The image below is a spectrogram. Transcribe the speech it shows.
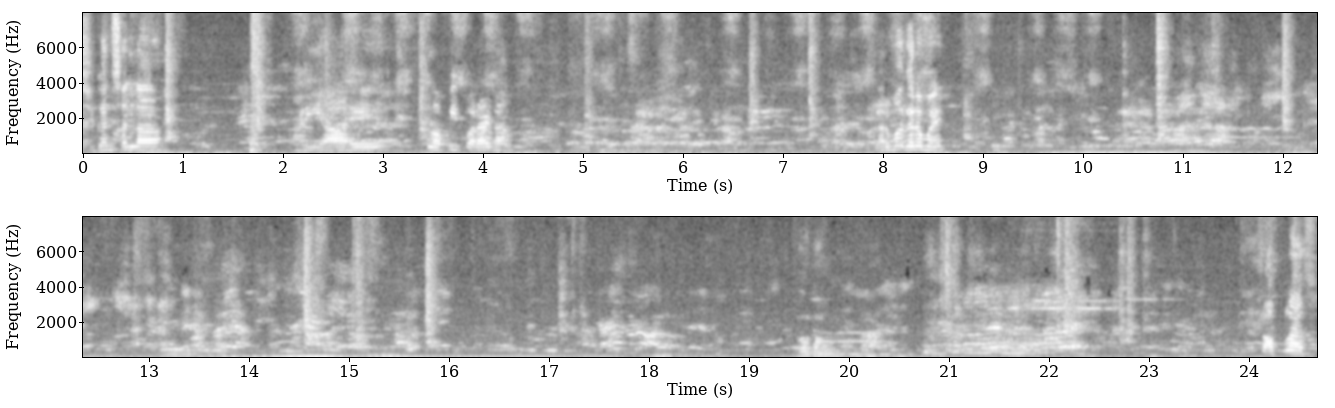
chicken सल्ला. आणि हा आहे फ्लॉपी पराठा. गरमागरम आहे. हो, हो. टॉप क्लास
